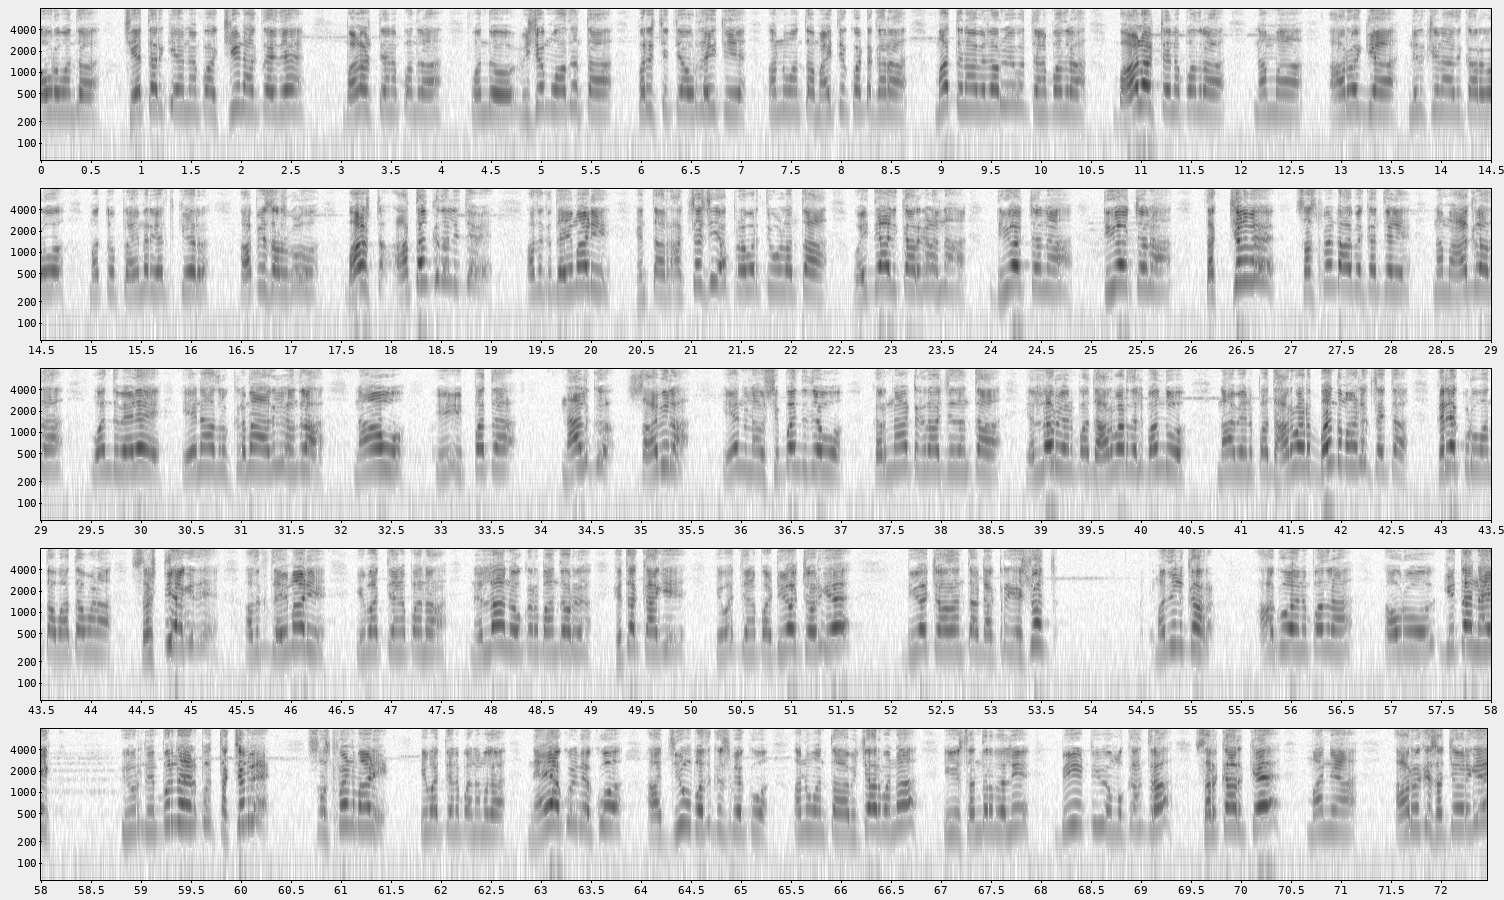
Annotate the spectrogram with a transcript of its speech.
ಅವರ ಒಂದು ಚೇತರಿಕೆ ಏನಪ್ಪ, ಕ್ಷೀಣ ಆಗ್ತಾ ಇದೆ. ಭಾಳಷ್ಟು ಏನಪ್ಪ ಅಂದ್ರೆ ಒಂದು ವಿಷಮವಾದಂಥ ಪರಿಸ್ಥಿತಿ ಅವ್ರದ್ದು ಐತಿ ಅನ್ನುವಂಥ ಮಾಹಿತಿ ಕೊಟ್ಟಕಾರ ಮತ್ತು ನಾವೆಲ್ಲರೂ ಇವತ್ತು ಏನಪ್ಪ ಅಂದ್ರೆ ಭಾಳಷ್ಟು ಏನಪ್ಪ ಅಂದ್ರೆ ನಮ್ಮ ಆರೋಗ್ಯ ನಿರೀಕ್ಷಣಾಧಿಕಾರಿಗಳು ಮತ್ತು ಪ್ರೈಮರಿ ಹೆಲ್ತ್ ಕೇರ್ ಆಫೀಸರ್ಸ್ಗಳು ಭಾಳಷ್ಟು ಅದಕ್ಕೆ ದಯಮಾಡಿ ಇಂಥ ರಾಕ್ಷಸಿಯ ಪ್ರವೃತ್ತಿ ಉಳ್ಳಂಥ ವೈದ್ಯಾಧಿಕಾರಿಗಳನ್ನು ಡಿ ಎಚ್ ಟಿ ಎಚ್ ತಕ್ಷಣವೇ ಸಸ್ಪೆಂಡ್ ಆಗಬೇಕಂತೇಳಿ ನಮ್ಮ ಆಗ್ರಹದ ಒಂದು ವೇಳೆ ಏನಾದರೂ ಕ್ರಮ ಆಗಲಿಲ್ಲ ಅಂದ್ರೆ ನಾವು ಈ ಇಪ್ಪತ್ತ ನಾಲ್ಕು ಸಾವಿರ ಏನು ನಾವು ಸಿಬ್ಬಂದಿ ಇದ್ದೇವು, ಕರ್ನಾಟಕ ರಾಜ್ಯದಂಥ ಎಲ್ಲರೂ ಏನಪ್ಪ ಧಾರವಾಡದಲ್ಲಿ ಬಂದು ನಾವೇನಪ್ಪ ಧಾರವಾಡ ಬಂದ್ ಮಾಡ್ಲಿಕ್ಕೆ ಸಹಿತ ಕರೆ ಕೊಡುವಂಥ ವಾತಾವರಣ ಸೃಷ್ಟಿಯಾಗಿದೆ. ಅದಕ್ಕೆ ದಯಮಾಡಿ ಇವತ್ತೇನಪ್ಪ ಎಲ್ಲ ನೌಕರ ಬಾಂಧವ್ರ ಹಿತಕ್ಕಾಗಿ ಇವತ್ತೇನಪ್ಪ ಡಿ ಎಚ್ ಅವ್ರಿಗೆ, ಡಿ ಎಚ್ ಅವರಂಥ ಡಾಕ್ಟರ್ ಯಶವಂತ್ ಮದಿನ್ಕರ್, ಹಾಗೂ ಏನಪ್ಪ ಅಂದ್ರೆ ಅವರು ಗೀತಾ ನಾಯಕ್, ಇವ್ರನ್ನಿಬ್ಬರನ್ನ ಏನಪ್ಪ ತಕ್ಷಣವೇ ಸಸ್ಪೆಂಡ್ ಮಾಡಿ ಇವತ್ತೇನಪ್ಪ ನಮಗೆ ನ್ಯಾಯ ಕೊಡಬೇಕು, ಆ ಜೀವ ಬದುಕಿಸಬೇಕು ಅನ್ನುವಂಥ ವಿಚಾರವನ್ನು ಈ ಸಂದರ್ಭದಲ್ಲಿ ಬಿ ಟಿ ವಿ ಮುಖಾಂತರ ಸರ್ಕಾರಕ್ಕೆ ಮಾನ್ಯ ಆರೋಗ್ಯ ಸಚಿವರಿಗೆ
